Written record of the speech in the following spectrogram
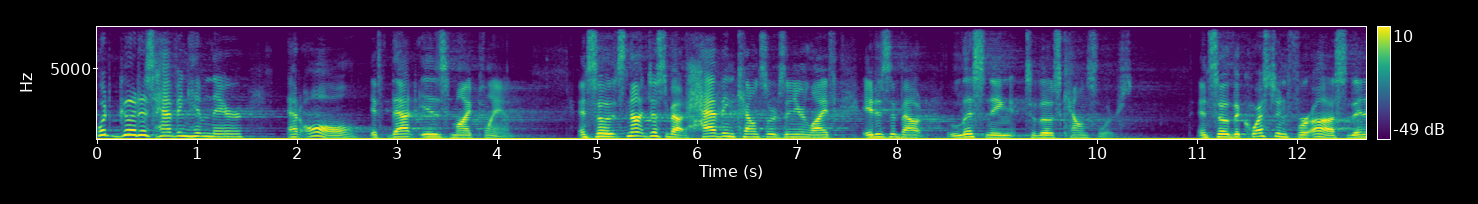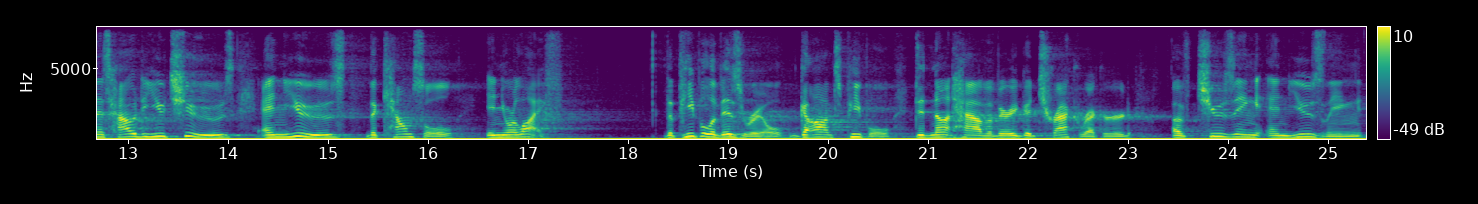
What good is having him there at all if that is my plan? And so it's not just about having counselors in your life, it is about listening to those counselors. And so the question for us then is how do you choose and use the counsel in your life? The people of Israel, God's people, did not have a very good track record of choosing and using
